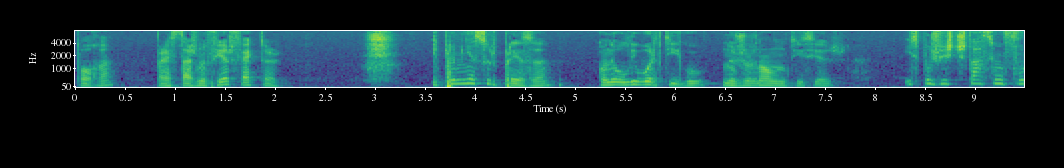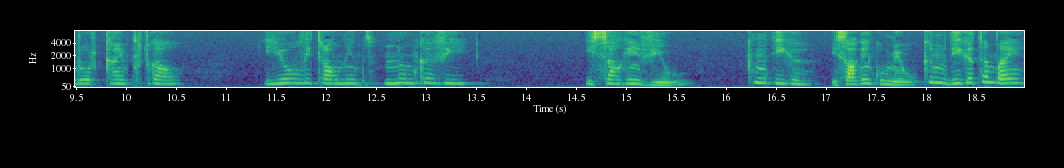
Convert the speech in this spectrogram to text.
porra, parece que estás no Fear Factor. E para minha surpresa, quando eu li o artigo no Jornal Notícias, isso, pelos vistos, está a ser um furor cá em Portugal. E eu, literalmente, nunca vi. E se alguém viu, que me diga. E se alguém comeu, que me diga também.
